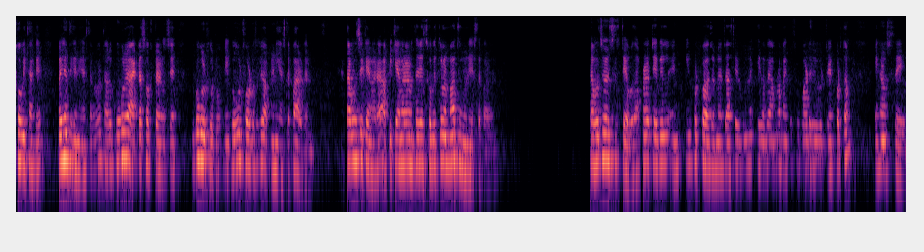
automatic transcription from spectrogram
ছবি থাকে ওইখান থেকে নিয়ে আসতে পারবেন, তাহলে গুগলের একটা সফটওয়্যার হচ্ছে গুগল ফটো এই গুগল ফটো থেকে আপনি নিয়ে আসতে পারবেন। তারপর হচ্ছে ক্যামেরা আপনি ক্যামেরার মধ্যে ছবি তোলার মাধ্যমে নিয়ে আসতে পারবেন। তারপর হচ্ছে টেবিল আপনারা টেবিল ইনপুট পাওয়ার জন্য জাস্ট এইভাবে আমরা মাইক্রোসফট ওয়ার্ডে ট্র্যাক করতাম। এখানে সেম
